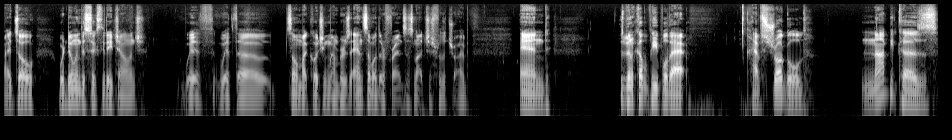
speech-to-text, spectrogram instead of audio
right? So we're doing the 60 day challenge with with uh, some of my coaching members and some of their friends. It's not just for the tribe, and there's been a couple people that have struggled, not because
